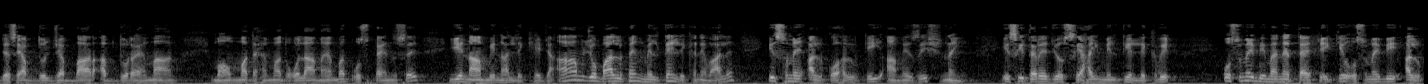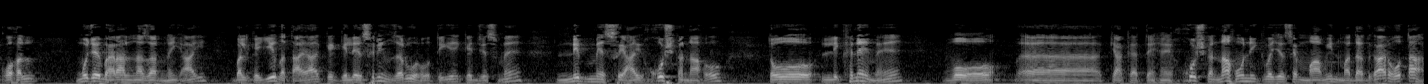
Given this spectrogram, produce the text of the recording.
جیسے عبد الجبار عبد الرحمان محمد احمد، غلام احمد، اس پین سے یہ نام بھی نہ لکھے جائیں۔ عام جو بال پین ملتے ہیں لکھنے والے، اس میں الکوہل کی آمیزش نہیں۔ اسی طرح جو سیاہی ملتی ہے لکوڈ اس میں بھی میں نے تحقیق کی اس میں بھی الکوہل، مجھے بہرحال نظر نہیں آئی، بلکہ یہ بتایا کہ گلیسرین ضرور ہوتی ہے کہ جس میں نب میں سیاہی خشک نہ ہو، تو لکھنے میں وہ کیا کہتے ہیں، خشک نہ ہونے کی وجہ سے معاون مددگار ہوتا۔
